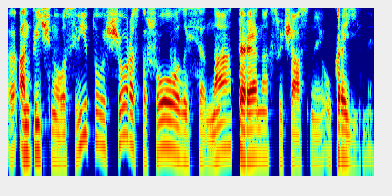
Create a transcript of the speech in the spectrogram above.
е, античного світу, що розташовувалися на теренах сучасної України.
